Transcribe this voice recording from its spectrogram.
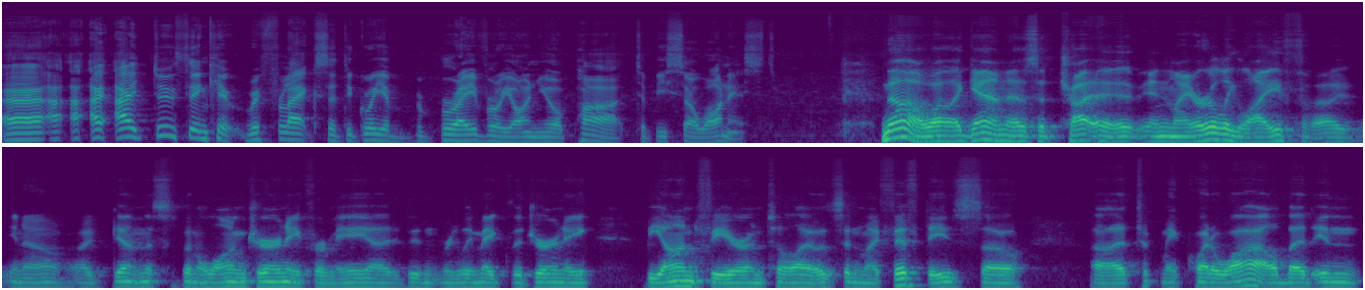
uh, I, I do think it reflects a degree of bravery on your part to be so honest. No, well, again, as a child in my early life, uh, you know, again, this has been a long journey for me. I didn't really make the journey beyond fear until I was in my 50s. So uh, it took me quite a while. But in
